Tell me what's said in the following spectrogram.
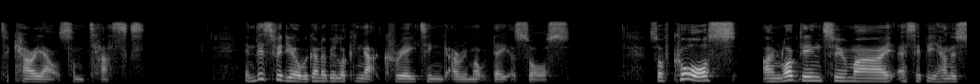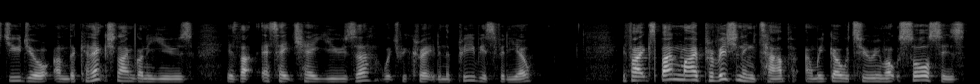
to carry out some tasks. In this video, we're going to be looking at creating a remote data source. So of course, I'm logged into my SAP HANA Studio and the connection I'm going to use is that SHA user, which we created in the previous video. If I expand my provisioning tab and we go to remote sources,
